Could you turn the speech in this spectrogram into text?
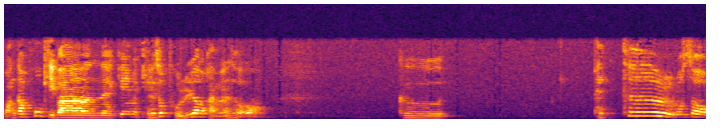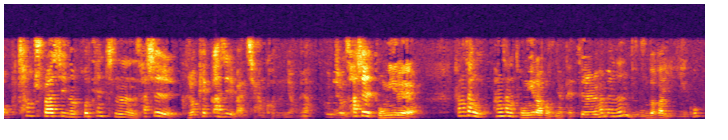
왕관포 기반의 게임을 계속 돌려가면서 그 배틀로서 창출할 수 있는 콘텐츠는 사실 그렇게까지 많지 않거든요. 그냥 그렇죠. 사실 동일해요. 항상 항상 동일하거든요. 배틀을 하면은 누군가가 이기고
